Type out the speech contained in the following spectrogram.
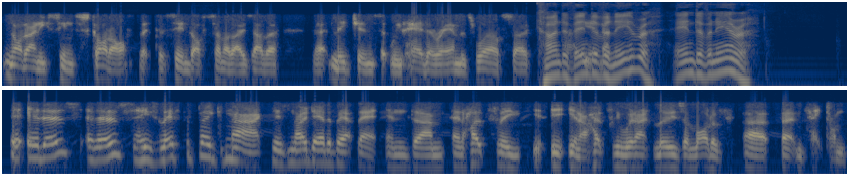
not only send Scott off, but to send off some of those other uh, legends that we've had around as well. So kind of uh, end yeah, of an era, end of an era. It is. It is. He's left a big mark. There's no doubt about that. And um, and hopefully, you know, hopefully we don't lose a lot of. Uh, in fact, I'm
